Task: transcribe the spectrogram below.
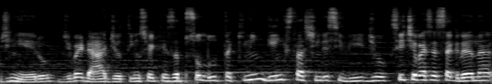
dinheiro, de verdade. Eu tenho certeza absoluta que ninguém que está assistindo esse vídeo, se tivesse essa grana,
